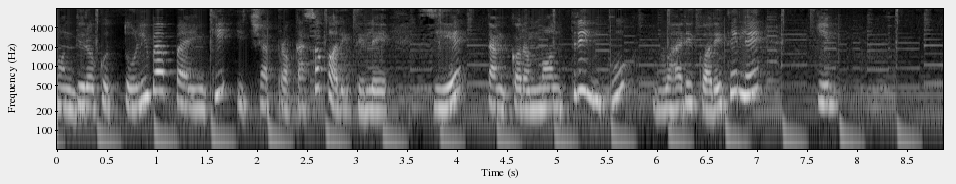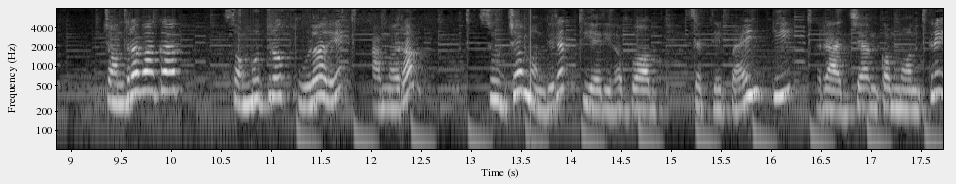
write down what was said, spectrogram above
ମନ୍ଦିରକୁ ତୋଳିବା ପାଇଁ କି ଇଚ୍ଛା ପ୍ରକାଶ କରିଥିଲେ। ସିଏ ତାଙ୍କର ମନ୍ତ୍ରୀଙ୍କୁ ଗୁହାରି କରିଥିଲେ କି ଚନ୍ଦ୍ରଭାଗା ସମୁଦ୍ର କୂଳରେ ଆମର ସୂର୍ଯ୍ୟ ମନ୍ଦିର ତିଆରି ହବ। ସେଥିପାଇଁ କି ରାଜାଙ୍କ ମନ୍ତ୍ରୀ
